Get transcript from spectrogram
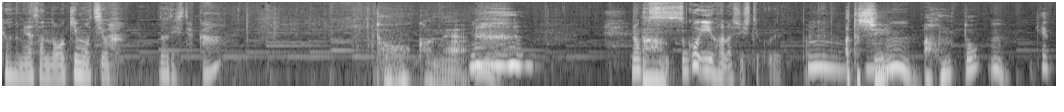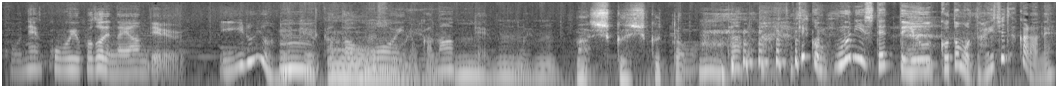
今日の皆さんのお気持ちはどうでしたか？どうかね、なんかすごいいい話してくれたけど。うん私、うんあ本当？うん。結構ねこういうことで悩んでるいるよね、うん。方多いのかなって。うんうんまあ粛々と。結構無理してっていうことも大事だからね。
